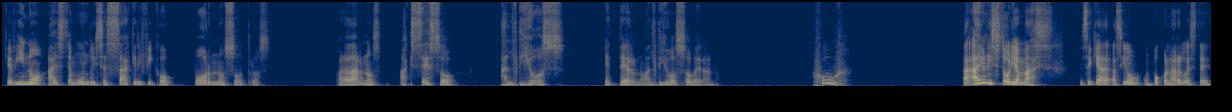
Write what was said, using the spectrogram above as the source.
que vino a este mundo y se sacrificó por nosotros para darnos acceso al Dios eterno, al Dios soberano. Hay una historia más. Yo sé que ha, sido un poco largo este,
